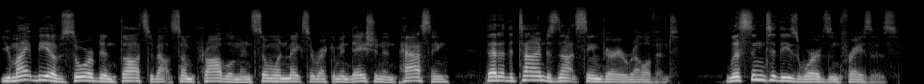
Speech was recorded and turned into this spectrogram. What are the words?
You might be absorbed in thoughts about some problem and someone makes a recommendation in passing that at the time does not seem very relevant. Listen to these words and phrases.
